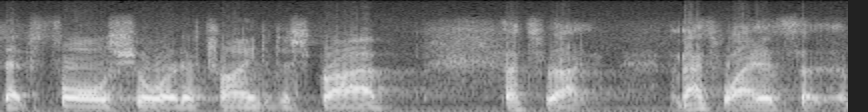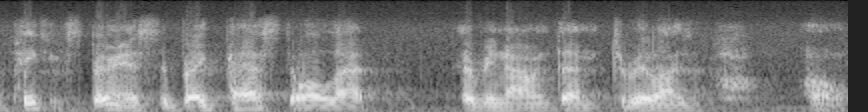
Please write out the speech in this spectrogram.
that falls short of trying to describe. That's right. And that's why it's a, a peak experience to break past all that every now and then to realize, oh,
